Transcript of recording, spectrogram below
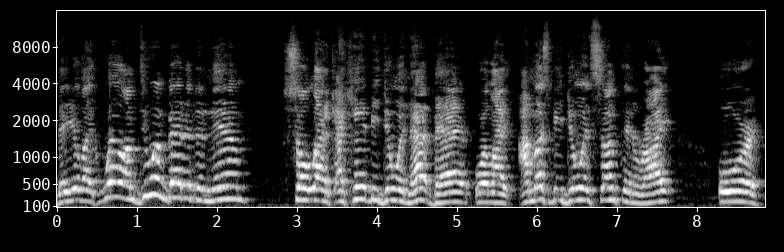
That you're like, well, I'm doing better than them. So like I can't be doing that bad or like I must be doing something right or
